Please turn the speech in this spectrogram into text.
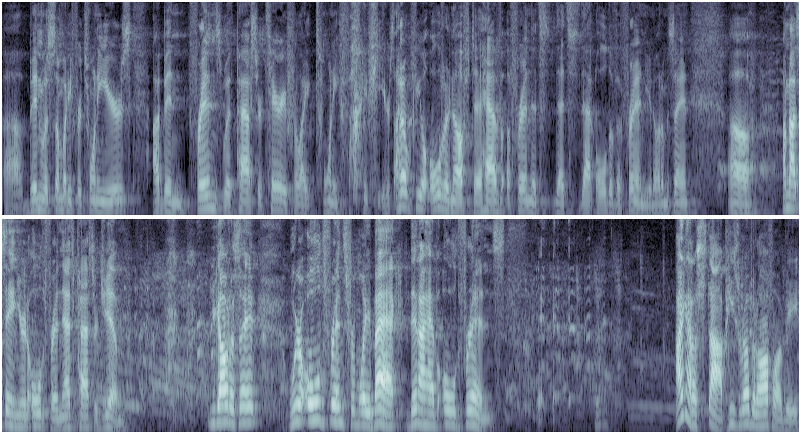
uh, been with somebody for 20 years. I've been friends with Pastor Terry for like 25 years. I don't feel old enough to have a friend that's, that's that old of a friend. You know what I'm saying? Uh, I'm not saying you're an old friend. That's Pastor Jim. you got what I'm saying? We're old friends from way back. Then I have old friends. I got to stop. He's rubbing off on me.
